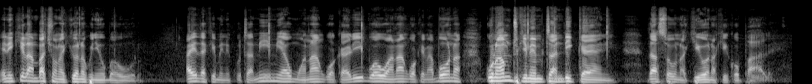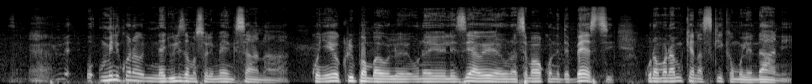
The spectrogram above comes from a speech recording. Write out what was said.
Yaani kila ambacho unakiona kwenye Ubahuru aidha kimenikuta mimi au mwanangu wa karibu au wanangu akina Bona, kuna mtu kimemtandika yani. That's why unakiona kiko pale. Yeah. Mimi nilikuwa na- najiuliza maswali mengi sana kwenye hiyo clip ambayo unayoelezea wewe, unasema wako ni the best. Kuna mwanamke anasikika mule ndani,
